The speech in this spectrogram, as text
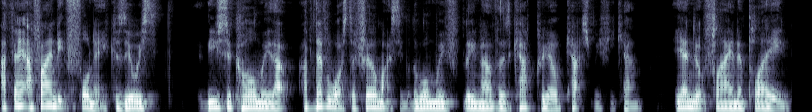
I think I find it funny because they always they used to call me that. I've never watched the film actually, but the one with Leonardo DiCaprio, Catch Me If You Can. He ended up flying a plane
